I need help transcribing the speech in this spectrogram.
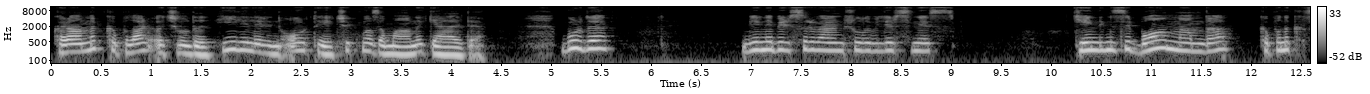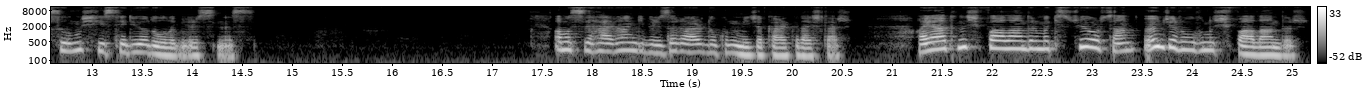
Karanlık kapılar açıldı. Hilelerin ortaya çıkma zamanı geldi. Burada birine bir sır vermiş olabilirsiniz. Kendinizi bu anlamda kapını kısılmış hissediyor da olabilirsiniz. Ama size herhangi bir zarar dokunmayacak arkadaşlar. Hayatını şifalandırmak istiyorsan önce ruhunu şifalandır.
